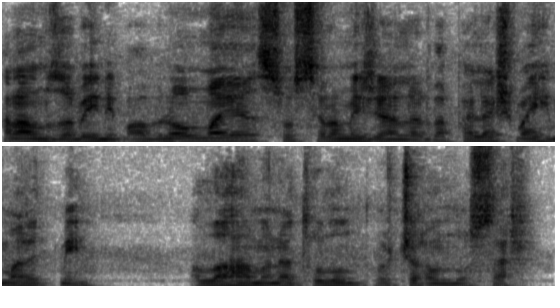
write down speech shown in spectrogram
kanalımıza beğenip abone olmayı, sosyal mecralarda paylaşmayı ihmal etmeyin. Allah'a emanet olun. Hoşçakalın dostlar.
